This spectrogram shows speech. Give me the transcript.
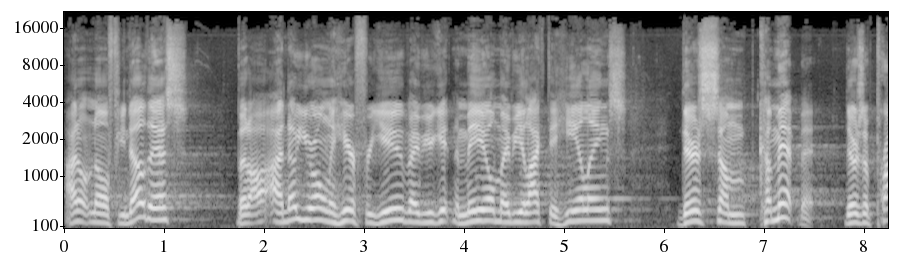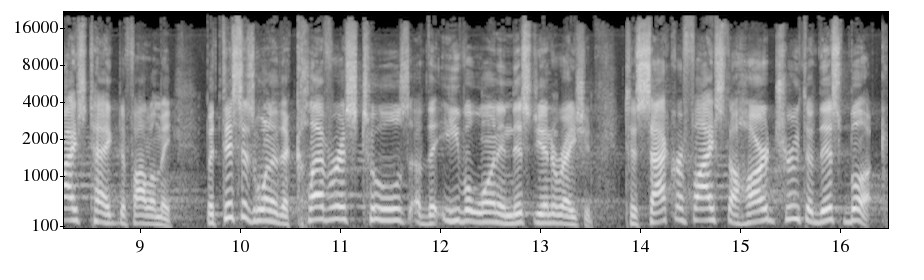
I don't know if you know this, but I know you're only here for you. Maybe you're getting a meal, maybe you like the healings. There's some commitment, there's a price tag to follow me. But this is one of the cleverest tools of the evil one in this generation to sacrifice the hard truth of this book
